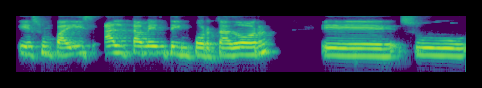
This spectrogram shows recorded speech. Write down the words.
es, un país altamente importador, eh, su,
